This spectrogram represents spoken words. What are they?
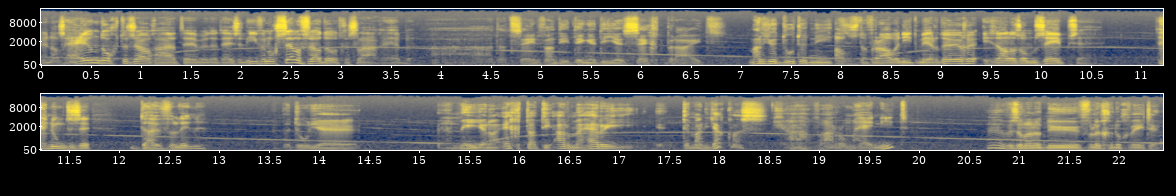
En als hij een dochter zou gehad hebben, dat hij ze liever nog zelf zou doodgeslagen hebben. Ah, dat zijn van die dingen die je zegt, Bright. Maar je doet het niet. Als de vrouwen niet meer deugen, is alles om zeep, zei hij. Hij noemde ze duivelinnen. Bedoel je... Meen je nou echt dat die arme Harry de maniak was? Ja, waarom hij niet? We zullen het nu vlug genoeg weten.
